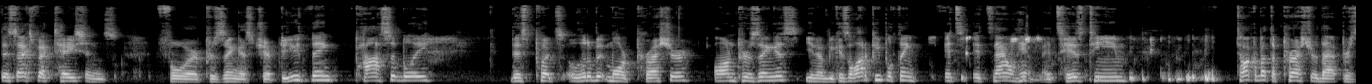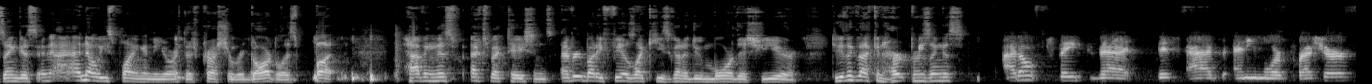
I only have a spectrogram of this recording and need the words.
this expectations for Porzingis trip, do you think possibly this puts a little bit more pressure on Porzingis? You know, because a lot of people think it's it's now him, it's his team. Talk about the pressure that Porzingis, and I I know he's playing in New York. There's pressure regardless, but having this expectations, everybody feels like he's going to do more this year. Do you think that can hurt Porzingis? I don't think that this adds any more pressure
